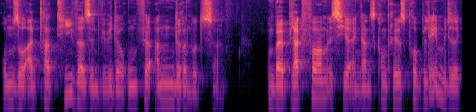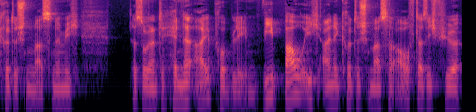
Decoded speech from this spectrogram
umso attraktiver sind wir wiederum für andere Nutzer. Und bei Plattformen ist hier ein ganz konkretes Problem mit dieser kritischen Masse, nämlich das sogenannte Henne-Ei-Problem. Wie baue ich eine kritische Masse auf, dass ich für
